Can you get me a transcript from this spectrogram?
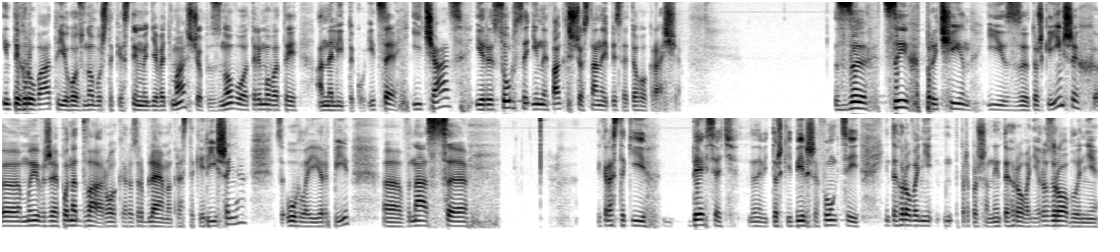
інтегрувати його знову ж таки з тими дев'ятьма, щоб знову отримувати аналітику. І це і час, і ресурси, і не факт, що стане після того краще. З цих причин і з трошки інших е, ми вже понад два роки розробляємо якраз таке рішення. Це угла і ERP. Е, В нас якраз такі 10, навіть трошки більше функцій, інтегровані, перепрошую, не інтегровані, розроблені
